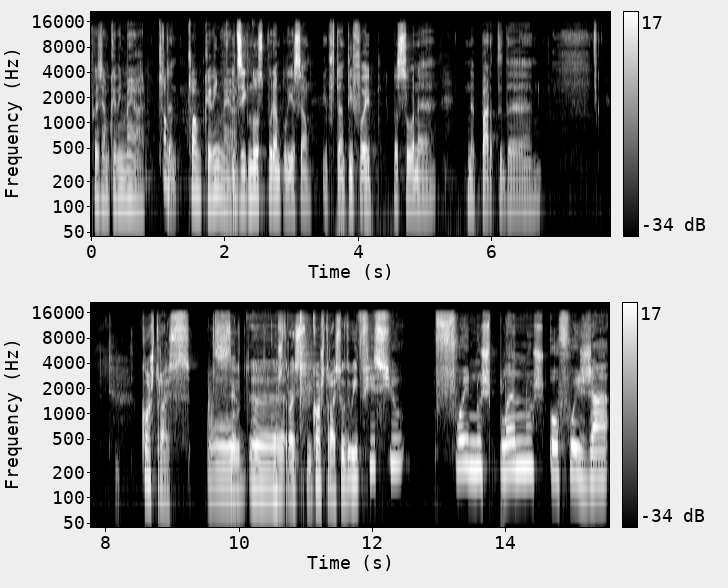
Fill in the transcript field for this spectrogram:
Pois é, um bocadinho maior. Portanto, só, só um bocadinho maior. E designou-se por ampliação. E, portanto, e foi, passou na, na parte da, Constrói-se o, uh, constrói-se constrói o edifício. Foi nos planos ou foi já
